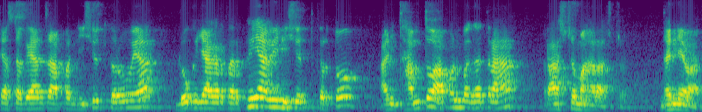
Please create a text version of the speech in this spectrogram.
त्या सगळ्यांचा आपण निषेध करूया. लोकजागरतर्फे आम्ही निषेध करतो आणि थांबतो. आपण बघत राहा राष्ट्र महाराष्ट्र. धन्यवाद.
